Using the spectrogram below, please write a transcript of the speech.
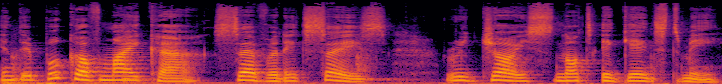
In the book of Micah 7, it says, Rejoice not against me,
